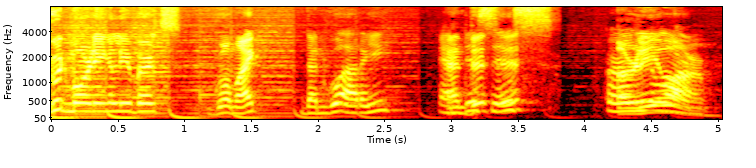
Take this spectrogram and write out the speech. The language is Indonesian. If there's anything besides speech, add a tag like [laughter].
Good morning, Liberts. Gue Mike. Dan gue Ari. And, this, is Early Alarm.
